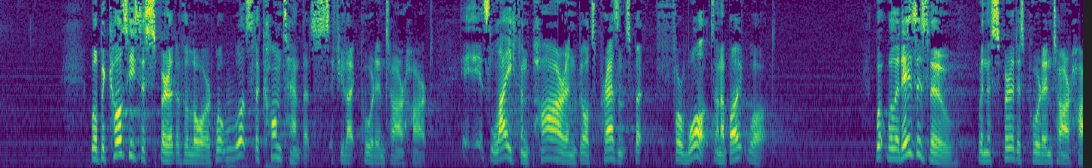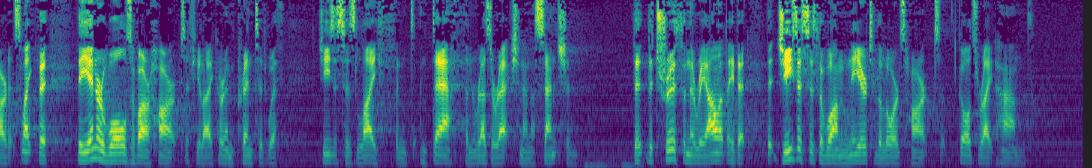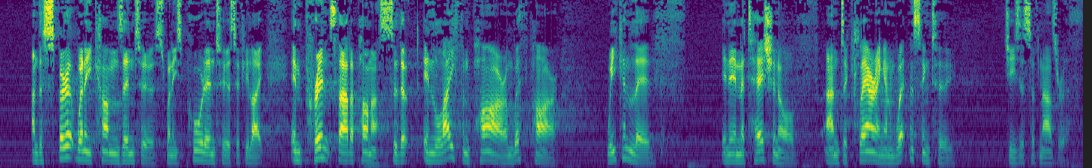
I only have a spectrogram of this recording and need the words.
Well, because He's the Spirit of the Lord, well, what's the content that's, if you like, poured into our heart? It's life and power and God's presence, but for what and about what? Well, it is as though when the Spirit is poured into our heart, it's like the, the inner walls of our heart, if you like, are imprinted with Jesus' life and, and, death and resurrection and ascension. The, the truth and the reality that, that Jesus is the one near to the Lord's heart, God's right hand. And the Spirit, when He comes into us, when He's poured into us, if you like, imprints that upon us so that in life and power and with power, we can live in imitation of and declaring and witnessing to Jesus of Nazareth.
